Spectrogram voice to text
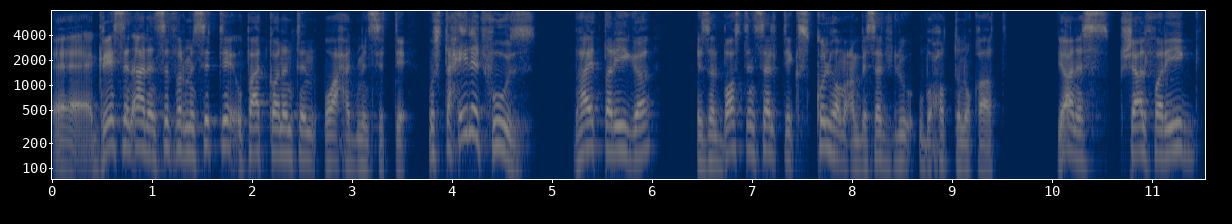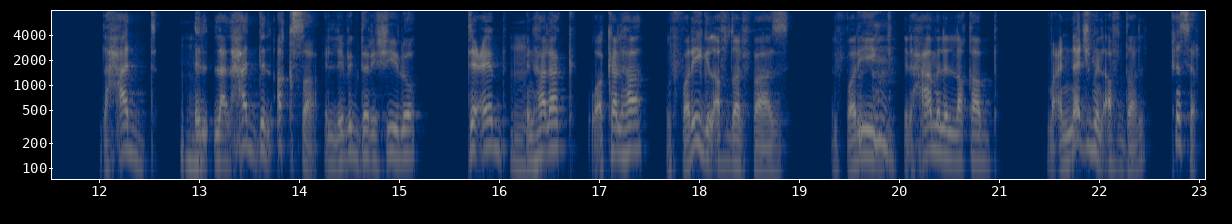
آه، جريسون آلن صفر من ستة وبات كوننتون واحد من ستة. مستحيل تفوز بهاي الطريقة إذا البوستن سلتكس كلهم عم بيسجلوا وبحطوا نقاط. يانس شال فريق لحد للحد الأقصى اللي بيقدر يشيله. تعب. انهلك وأكلها والفريق الأفضل فاز. الفريق الحامل اللقب مع النجم الأفضل خسر.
